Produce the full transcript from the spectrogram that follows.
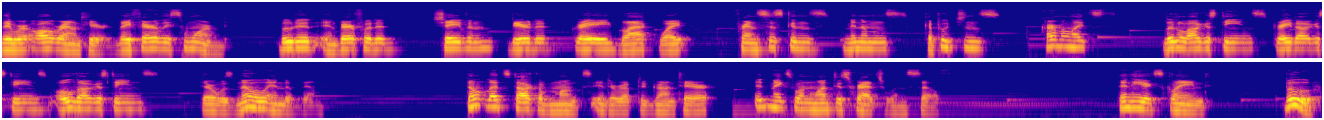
They were all round here. They fairly swarmed, booted and barefooted, shaven, bearded, grey, black, white, Franciscans, Minims, Capuchins, Carmelites, little Augustines, great Augustines, old Augustines. There was no end of them. "Don't let's talk of monks," interrupted Grantaire. "It makes one want to scratch one's self." Then he exclaimed:— "Boo!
